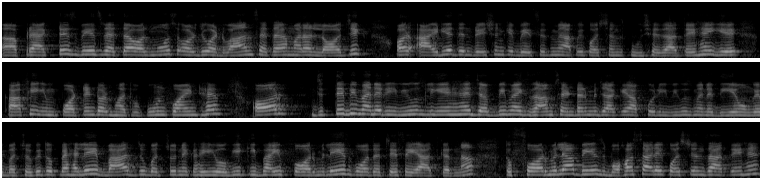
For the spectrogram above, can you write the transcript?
प्रैक्टिस बेस्ड रहता है ऑलमोस्ट और जो एडवांस रहता है हमारा लॉजिक और आइडिया जनरेशन के बेसिस में आपके क्वेश्चंस पूछे जाते हैं। ये काफ़ी इंपॉर्टेंट और महत्वपूर्ण पॉइंट है। और जितने भी मैंने रिव्यूज़ लिए हैं, जब भी मैं एग्ज़ाम सेंटर में जाके आपको रिव्यूज़ मैंने दिए होंगे बच्चों के तो पहले बात जो बच्चों ने कही होगी कि भाई फॉर्मूलेज बहुत अच्छे से याद करना। तो फॉर्मूला बेस्ड बहुत सारे क्वेश्चंस आते हैं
